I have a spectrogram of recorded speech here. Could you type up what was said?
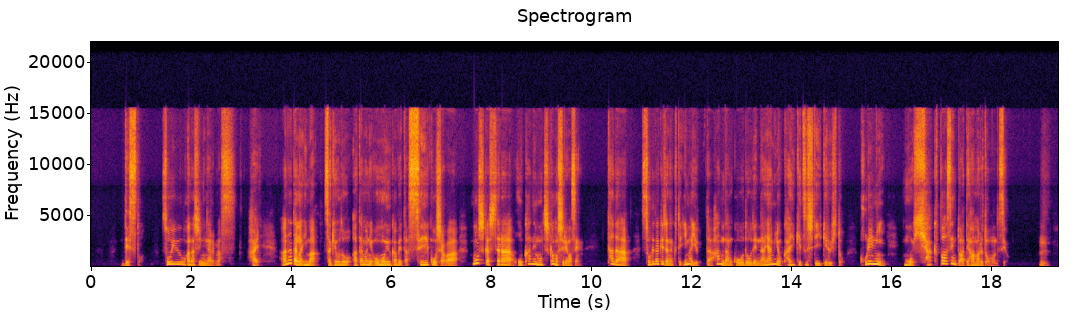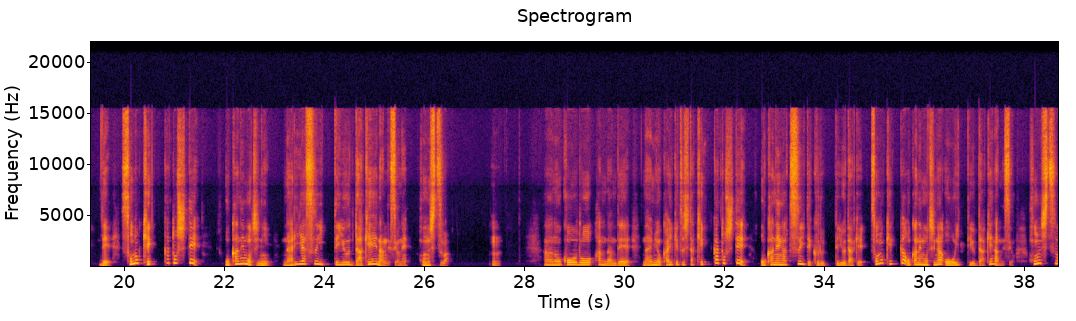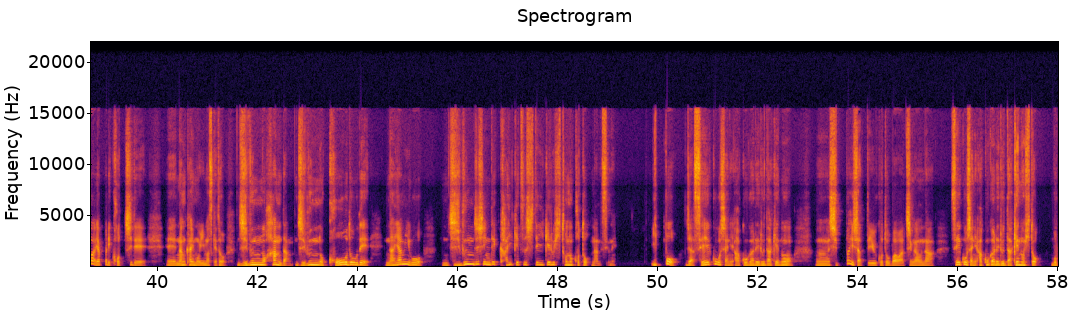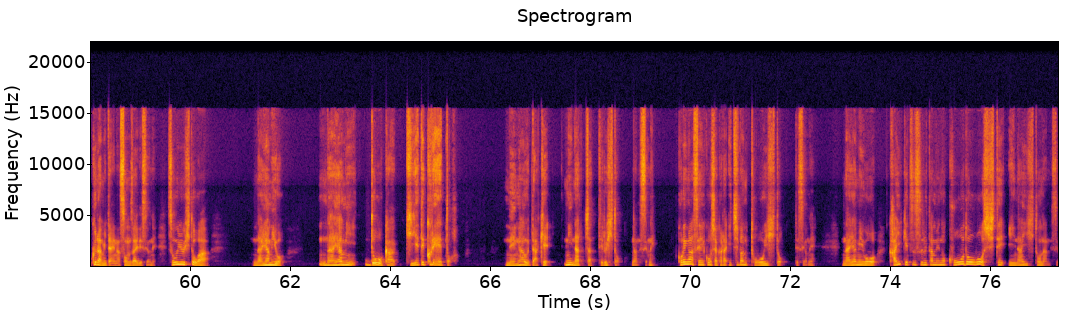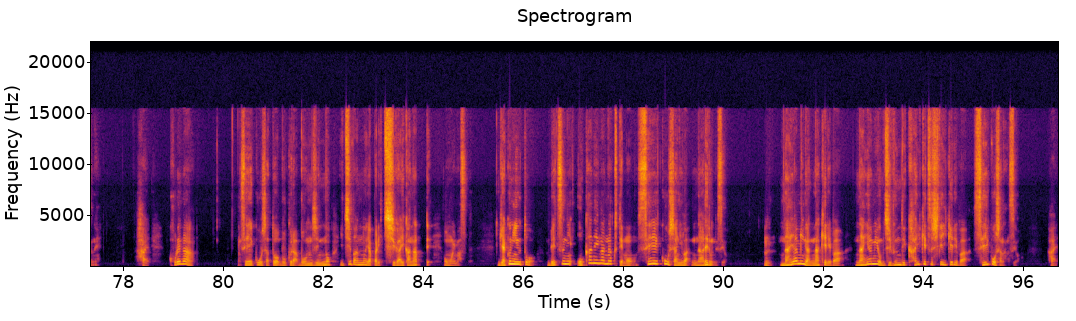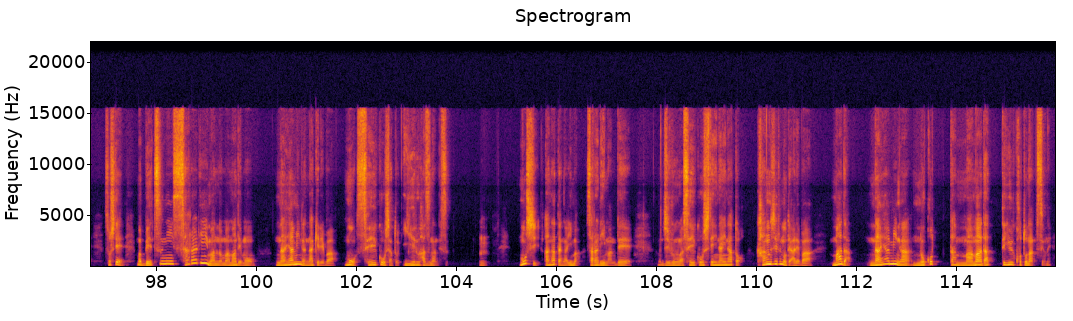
ですと。そういうお話になります。はい。あなたが今、先ほど頭に思い浮かべた成功者は、もしかしたらお金持ちかもしれません。ただ、それだけじゃなくて、今言った判断行動で悩みを解決していける人、これにもう100%当てはまると思うんですよ。うん。で、その結果として、お金持ちになりやすいっていうだけなんですよね、本質は。うん。あの、行動判断で悩みを解決した結果として、お金がついてくるっていうだけ。その結果、お金持ちが多いっていうだけなんですよ。本質はやっぱりこっちで、えー何回も言いますけど、自分の判断、自分の行動で悩みを自分自身で解決していける人のことなんですよね。一方、じゃあ成功者に憧れるだけの、うん、失敗者っていう言葉は違うな。成功者に憧れるだけの人、僕らみたいな存在ですよね。そういう人は、悩みを、悩みどうか消えてくれと願うだけになっちゃってる人なんですよね。これが成功者から一番遠い人ですよね。悩みを解決するための行動をしていない人なんですよね。はい。これが成功者と僕ら凡人の一番のやっぱり違いかなって思います。逆に言うと、別にお金がなくても成功者にはなれるんですよ。うん。悩みがなければ、悩みを自分で解決していければ成功者なんですよ。はい。そして、まあ、別にサラリーマンのままでも悩みがなければもう成功者と言えるはずなんです。うん。もしあなたが今サラリーマンで自分は成功していないなと感じるのであれば、まだ悩みが残ったままだっていうことなんですよね。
